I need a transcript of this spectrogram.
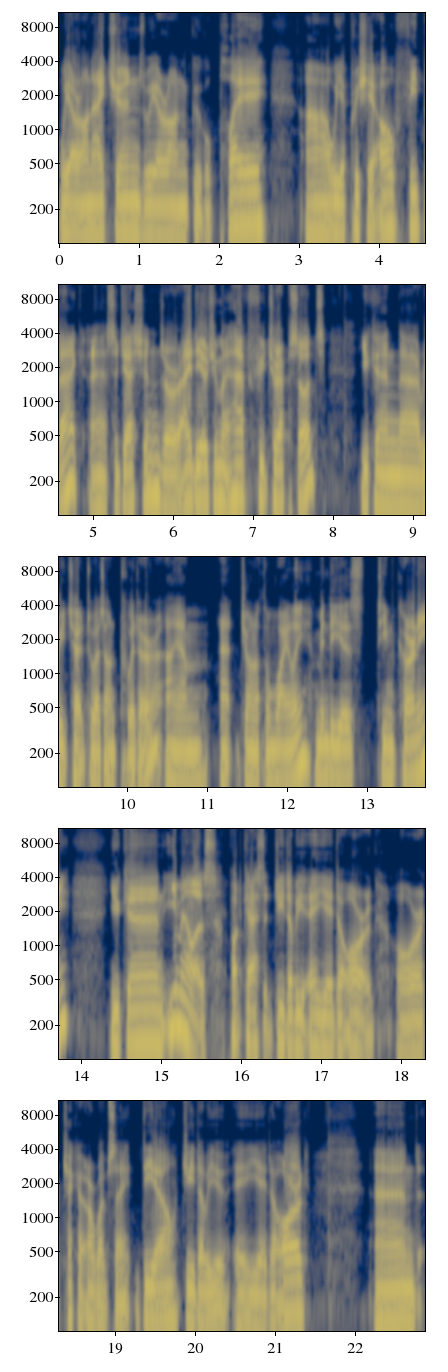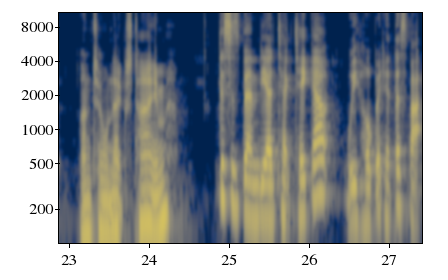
We are on iTunes, we are on Google Play. Uh, we appreciate all feedback, uh, suggestions, or ideas you might have for future episodes. You can uh, reach out to us on Twitter. I am at Jonathan Wylie. Mindy is Team Cairney. You can email us, podcast at gwaea.org, or check out our website, dlgwaea.org. And until next time, This has been the EdTech Takeout. We hope it hit the spot.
